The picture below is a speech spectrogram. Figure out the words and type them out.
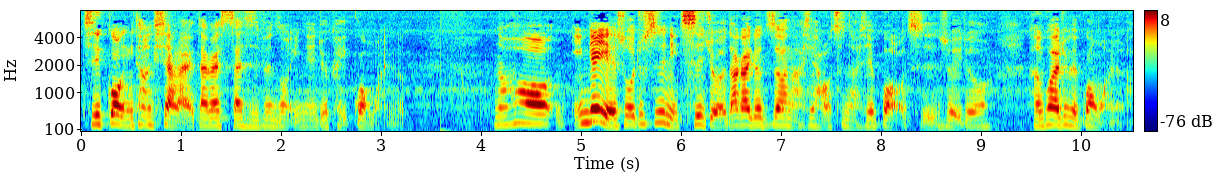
其实逛一趟下来，大概三十分钟以内就可以逛完了。然后应该也说，就是你吃久了，大概就知道哪些好吃，哪些不好吃，所以就很快就可以逛完了啦。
